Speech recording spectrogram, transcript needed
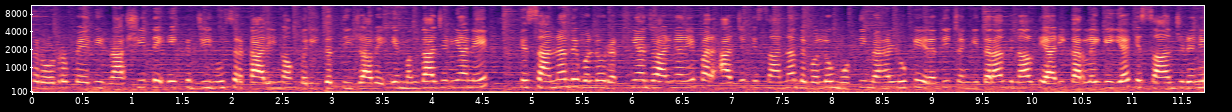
ਕਰੋੜ ਰੁਪਏ ਦੀ ਰਾਸ਼ੀ ਤੇ ਇੱਕ ਜੀ ਨੂੰ ਸਰਕਾਰੀ ਨੌਕਰੀ ਦਿੱਤੀ ਜਾਵੇ। ਇਹ ਮੰਗਾਂ ਜਿਹੜੀਆਂ ਨੇ, ਕਿਸਾਨਾਂ ਦੇ ਵੱਲੋਂ ਰੱਖੀਆਂ ਜਾ ਰਹੀਆਂ ਨੇ, ਪਰ ਅੱਜ ਕਿਸਾਨਾਂ ਦੇ ਵੱਲੋਂ ਮੋਤੀ ਮਹਿਲ ਨੂੰ ਘੇਰਨ ਦੀ ਚੰਗੀ ਤਰ੍ਹਾਂ ਦੇ ਨਾਲ ਤਿਆਰੀ ਕਰ ਲਈ ਗਈ ਹੈ। ਕਿਸਾਨ ਜਿਹੜੇ ਨੇ,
